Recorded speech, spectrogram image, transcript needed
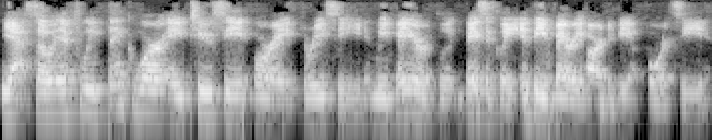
Yeah. So if we think we're a two seed or a three seed, we basically, basically it'd be very hard to be a four seed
